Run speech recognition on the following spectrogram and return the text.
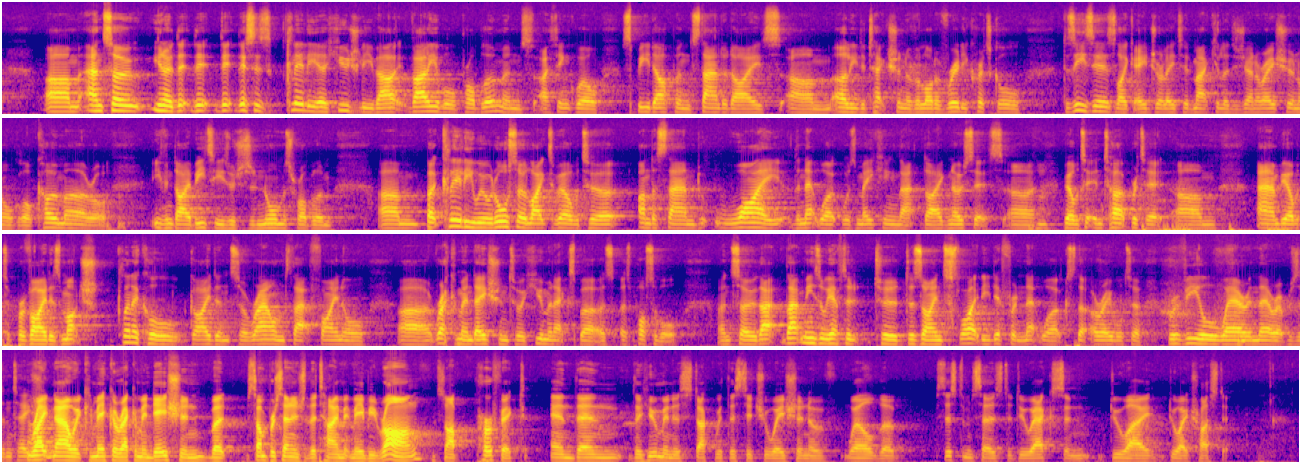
Um, and so, you know, th th th this is clearly a hugely val valuable problem, and I think will speed up and standardize um, early detection of a lot of really critical diseases like age-related macular degeneration or glaucoma or even diabetes, which is an enormous problem. Um, but clearly, we would also like to be able to understand why the network was making that diagnosis, uh, mm -hmm. be able to interpret it, um, and be able to provide as much clinical guidance around that final uh, recommendation to a human expert as, as possible. And so that, that means that we have to, to design slightly different networks that are able to reveal where in their representation. Right now, it can make a recommendation, but some percentage of the time it may be wrong. It's not perfect. And then the human is stuck with the situation of, well, the system says to do X, and do I, do I trust it?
